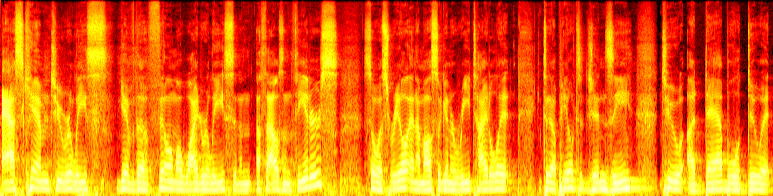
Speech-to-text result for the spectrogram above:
ask him to release, give the film a wide release in a thousand theaters, so it's real. And I'm also gonna retitle it to appeal to Gen Z to "A Dab Will Do It,"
